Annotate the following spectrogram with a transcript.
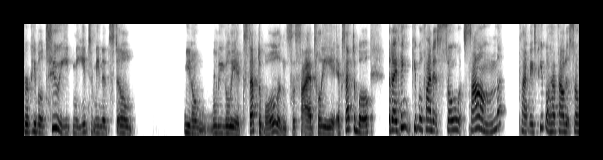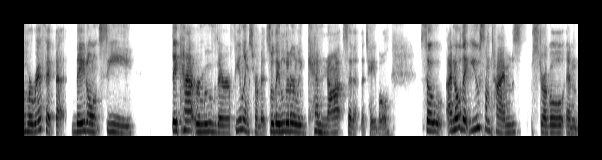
for people to eat meat. I mean, it's still you know legally acceptable and societally acceptable, but I think people find it so some plant-based people have found it so horrific that they don't see they can't remove their feelings from it so they literally cannot sit at the table so i know that you sometimes struggle and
